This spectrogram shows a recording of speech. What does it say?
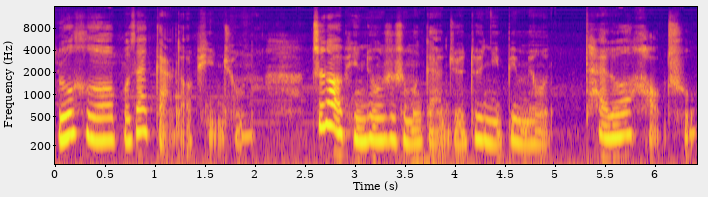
如何不再感到贫穷呢？知道贫穷是什么感觉，对你并没有太多好处，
